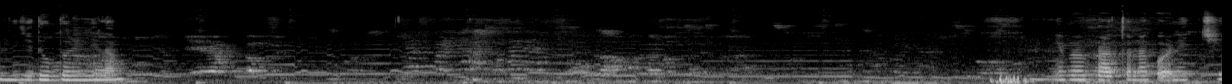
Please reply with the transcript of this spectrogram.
নিজে ধূপ ধরে নিলাম। এবার প্রার্থনা করে নিচ্ছি।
